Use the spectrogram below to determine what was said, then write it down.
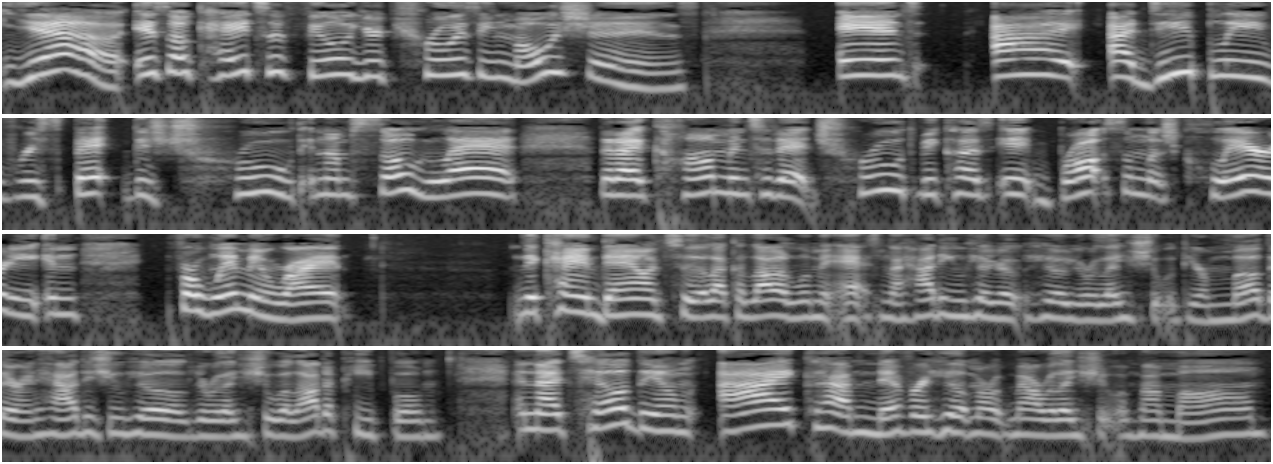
yeah, it's okay to feel your truest emotions. And I I deeply respect this truth and I'm so glad that I come into that truth because it brought so much clarity and for women, right? It came down to like a lot of women asking, like, how do you heal your, heal your relationship with your mother? And how did you heal your relationship with a lot of people? And I tell them, I could have never healed my, my relationship with my mom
